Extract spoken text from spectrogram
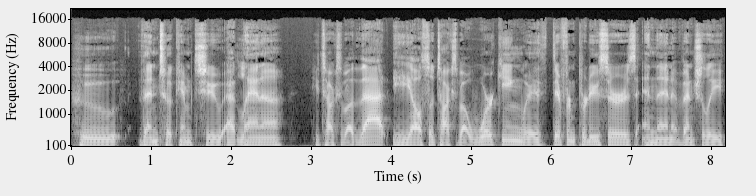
who then took him to Atlanta. He talks about that. He also talks about working with different producers and then eventually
